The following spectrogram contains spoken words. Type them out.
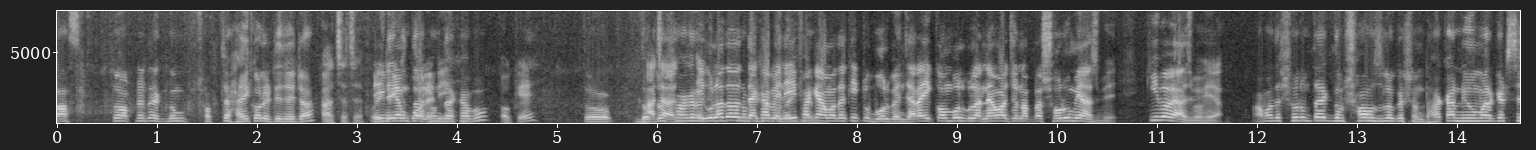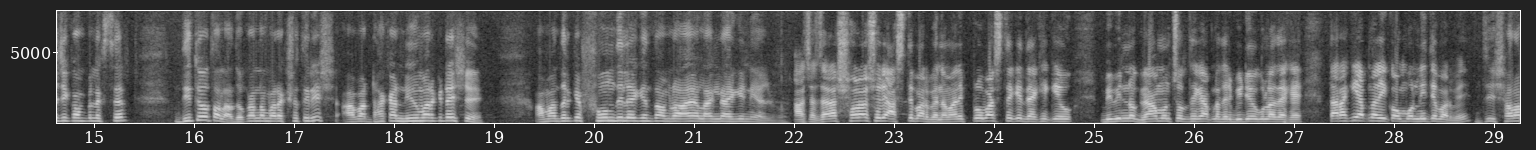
লাস্ট তো আপনার একদম সবচেয়ে হাই কোয়ালিটি যেটা আচ্ছা আচ্ছা প্রিমিয়াম কোয়ালিটি দেখাবো। ওকে তো আচ্ছা এগুলো তো দেখাবেন এই ফাঁকে আমাদেরকে একটু বলবেন যারা এই কম্বলগুলো নেওয়ার জন্য আপনার শোরুমে আসবে কীভাবে আসবে ভাইয়া? আমাদের শোরুমটা একদম সহজ location Dhaka new market city কমপ্লেক্সের দ্বিতীয় তলা দোকান নম্বর একশো তিরিশ আবার ঢাকা নিউ মার্কেটে এসে আমাদেরকে ফোন দিলে কিন্তু আমরা আয়া লাগলে আগে নিয়ে আসব। আচ্ছা যারা সরাসরি আসতে পারবে না মানে প্রবাস থেকে দেখে কেউ বিভিন্ন গ্রাম অঞ্চল থেকে আপনাদের ভিডিওগুলো দেখে তারা কি আপনার এই কম্বল নিতে পারবে? জি সারা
